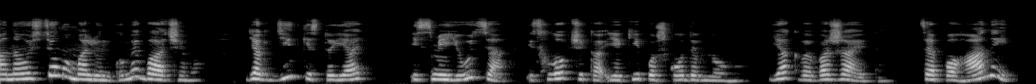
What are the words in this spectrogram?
А на ось цьому малюнку ми бачимо, як дітки стоять і сміються із хлопчика, який пошкодив ногу. Як ви вважаєте, це поганий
